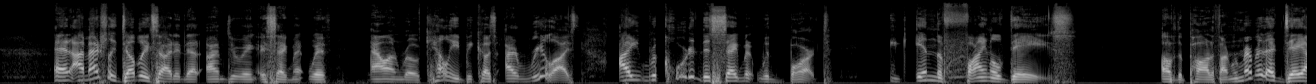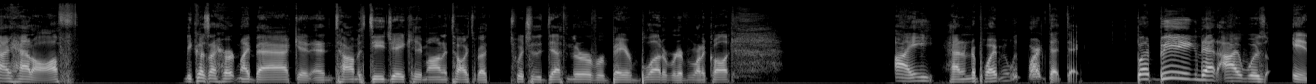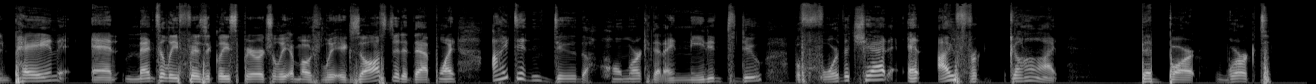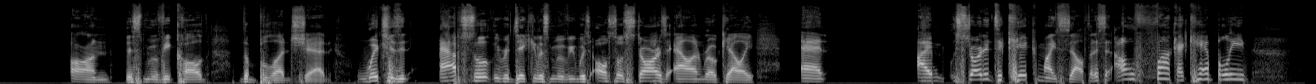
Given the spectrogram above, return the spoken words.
and I'm actually doubly excited that I'm doing a segment with Alan Rowe Kelly because I realized I recorded this segment with Bart in the final days of the podathon. Remember that day I had off because I hurt my back and, and Thomas DJ came on and talked about Twitch of the Death Nerve or or Blood or whatever you want to call it. I had an appointment with Bart that day. But being that I was in pain and mentally, physically, spiritually, emotionally exhausted at that point, I didn't do the homework that I needed to do before the chat, and I forgot that Bart worked on this movie called The Bloodshed, which is an absolutely ridiculous movie, which also stars Alan Rowe Kelly. And I started to kick myself. And I said, "Oh fuck! I can't believe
